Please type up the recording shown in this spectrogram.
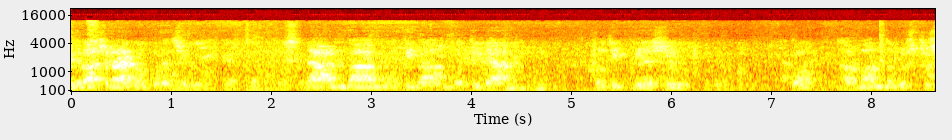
নির্বাচনের আগেও করেছিল। ডান বাম অতি বাম অতি ডান প্রতিক্রিয়াশীল এবং ধর্মান্ধ গোষ্ঠীর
